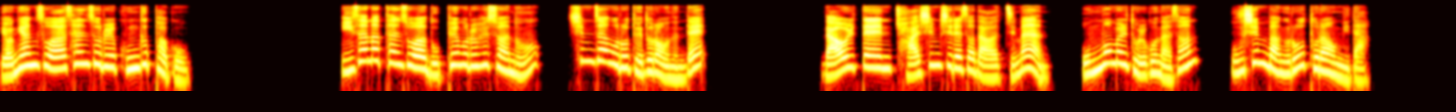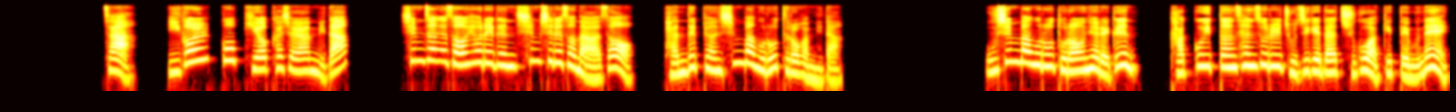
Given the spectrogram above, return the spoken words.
영양소와 산소를 공급하고 이산화탄소와 노폐물을 회수한 후 심장으로 되돌아오는데 나올 땐 좌심실에서 나왔지만 온몸을 돌고 나선 우심방으로 돌아옵니다. 자, 이걸 꼭 기억하셔야 합니다. 심장에서 혈액은 심실에서 나와서 반대편 심방으로 들어갑니다. 우심방으로 돌아온 혈액은 갖고 있던 산소를 조직에다 주고 왔기 때문에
